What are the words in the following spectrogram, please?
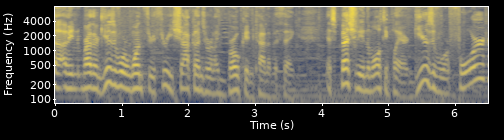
uh, I mean, rather, Gears of War 1 through 3, shotguns were like broken kind of a thing. Especially in the multiplayer. Gears of War 4,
